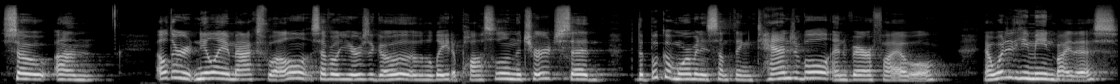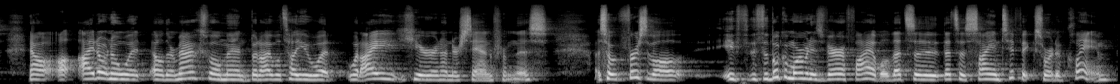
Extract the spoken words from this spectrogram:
So, um, Elder Neal A. Maxwell, several years ago, the late apostle in the church, said the Book of Mormon is something tangible and verifiable. Now, what did he mean by this? Now, I don't know what Elder Maxwell meant, but I will tell you what, what I hear and understand from this. So, first of all, if, if the Book of Mormon is verifiable, that's a, that's a scientific sort of claim.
